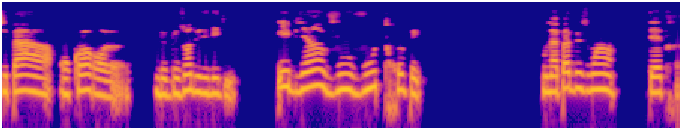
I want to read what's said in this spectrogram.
j'ai pas encore euh, le besoin de déléguer. Eh bien, vous vous trompez. On n'a pas besoin d'être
